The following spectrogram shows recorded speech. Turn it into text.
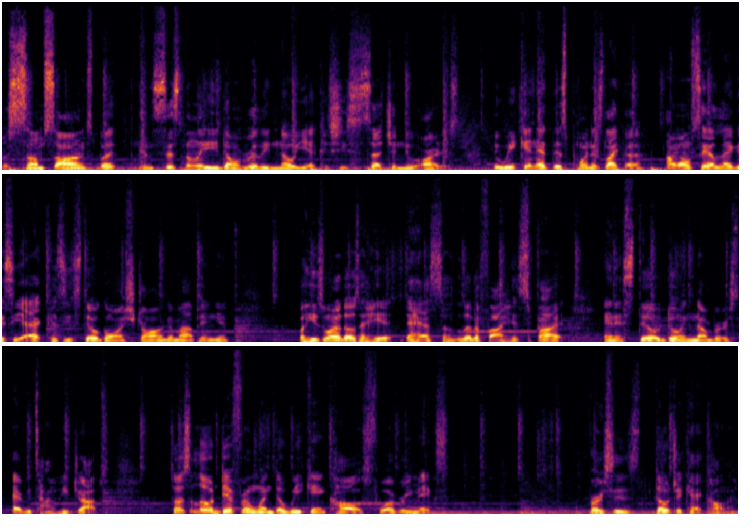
for some songs, but consistently you don't really know yet because she's such a new artist. The Weeknd at this point is like a I won't say a legacy act because he's still going strong in my opinion, but he's one of those that hit that has solidified his spot and is still doing numbers every time he drops. So it's a little different when The Weeknd calls for a remix versus Doja Cat calling.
